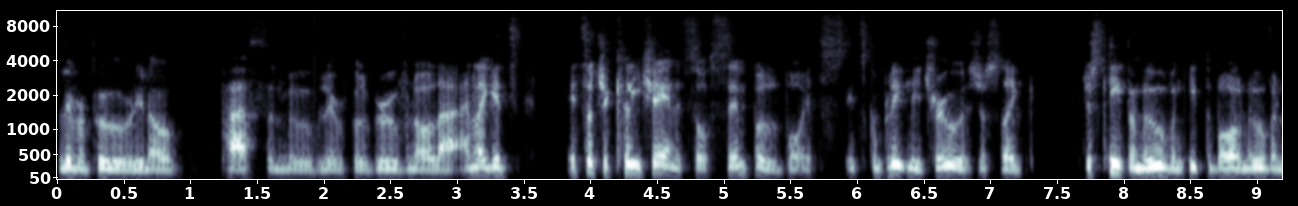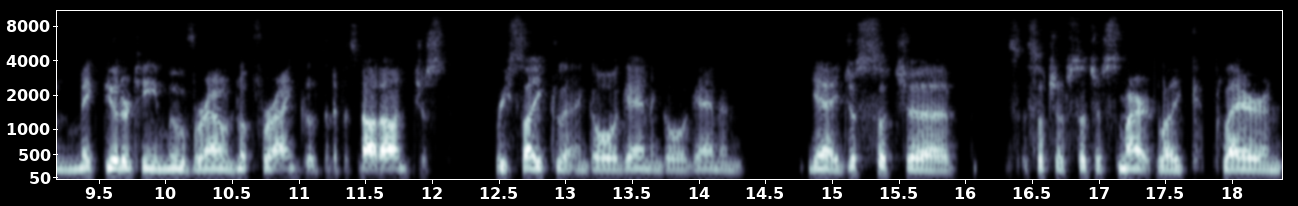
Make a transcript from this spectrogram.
Liverpool, you know, pass and move, Liverpool groove and all that. And like it's it's such a cliche and it's so simple, but it's it's completely true. It's just like just keep it moving, keep the ball moving, make the other team move around, look for angles, and if it's not on, just recycle it and go again and go again. And yeah, just such a such a such a smart like player and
